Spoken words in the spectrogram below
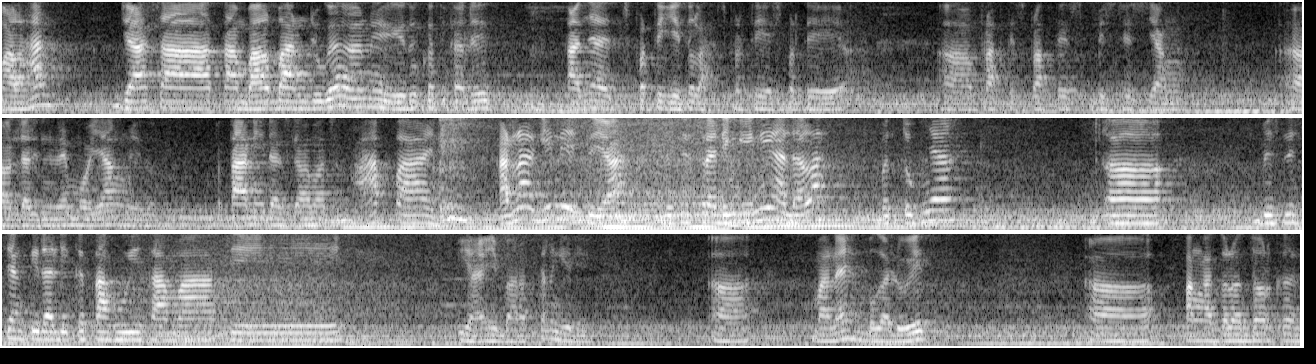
Malahan jasa tambal ban juga kan ya gitu ketika ditanya seperti gitulah seperti seperti uh, praktis-praktis bisnis yang uh, dari nenek moyang gitu. Petani dan segala macam. Apa ini? Karena gini sih ya bisnis trading ini adalah bentuknya uh, bisnis yang tidak diketahui sama si ya ibarat kan gini. Uh, maneh boga duit uh, pangagelontorkeun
